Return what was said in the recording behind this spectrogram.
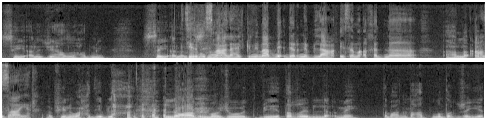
سيئة للجهاز الهضمي سيئة للأسنان. كثير بنسمع على هالكلمة. ما بنقدر نبلع إذا ما أخذنا هلا عصاير. فيني واحد يبلع اللعاب الموجود بيضطر اللقمة. طبعا بعد مضغ جيد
